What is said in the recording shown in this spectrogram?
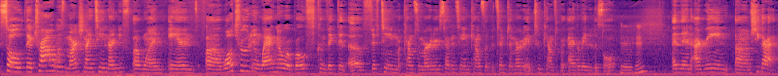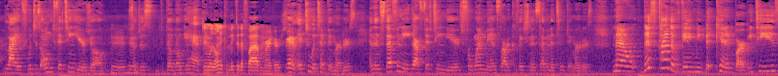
So their trial was March 1991, and uh, Waltraud and Wagner were both convicted of 15 counts of murder, 17 counts of attempted murder, and two counts of aggravated assault. Mm-hmm. And then Irene, um, she got life, which is only 15 years, y'all. Mhm. So just don't don't get happy. And was only convicted of five murders. and, and two attempted murders. And then Stephanie got 15 years for one manslaughter conviction and seven attempted murders. Now, this kind of gave me Ken and Barbie tease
